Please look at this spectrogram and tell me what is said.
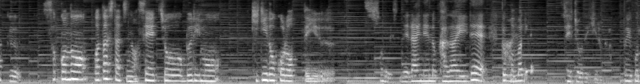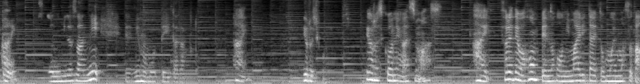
深く。そこの私たちの成長ぶりも聞きどころっていう。そうですね。来年の課題でどこまで成長できるかということを、はい、皆さんに見守っていただくと。はい、よろしくお願いします。よろしくお願いします。はい、それでは本編の方に参りたいと思いますが、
